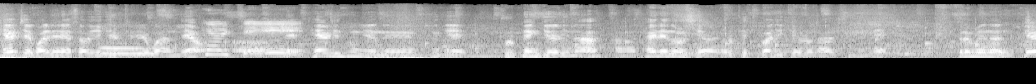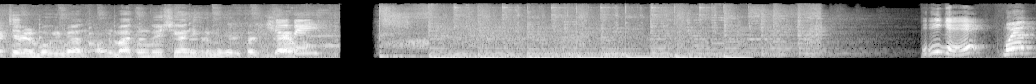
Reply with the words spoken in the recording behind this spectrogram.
해열제 관련해서 얘기를 어, 드리려고 하는데요. 해열제. 네, 해열 진통제는 크게 브루펜 계열이나 어, 타이레놀 계열 이렇게 두 가지 계열로 나눌 수 있는데 그러면은 해열제를 먹이면 얼마 정도의 시간이 흐르면 열이 떨어질까요? 이게 뭐야?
